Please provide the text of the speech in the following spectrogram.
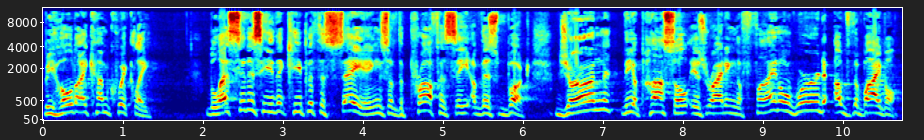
Behold, I come quickly. Blessed is he that keepeth the sayings of the prophecy of this book. John the apostle is writing the final word of the Bible.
